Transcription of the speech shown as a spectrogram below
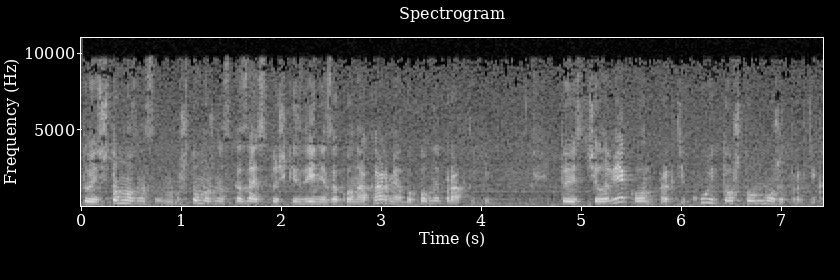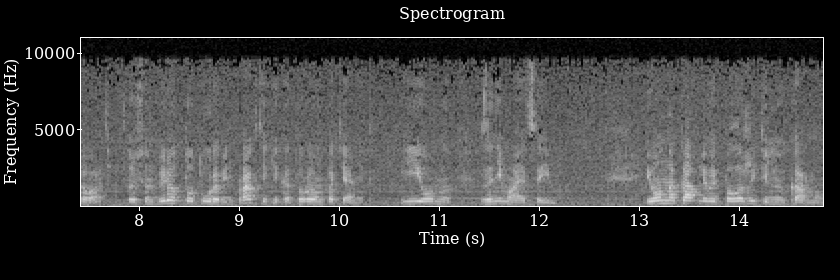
То есть, что можно, что можно сказать с точки зрения закона о карме, о духовной практике? То есть человек, он практикует то, что он может практиковать. То есть он берет тот уровень практики, который он потянет, и он занимается им. И он накапливает положительную карму,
